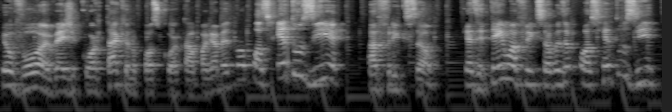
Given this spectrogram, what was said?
eu vou, ao invés de cortar, que eu não posso cortar o pagamento, eu posso reduzir a fricção. Quer dizer, tem uma fricção, mas eu posso reduzir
